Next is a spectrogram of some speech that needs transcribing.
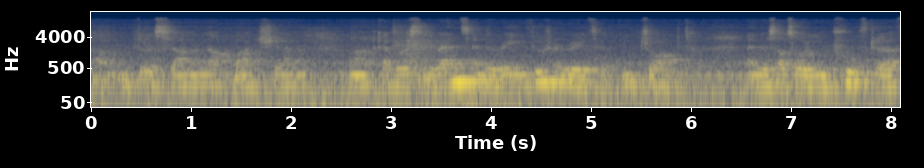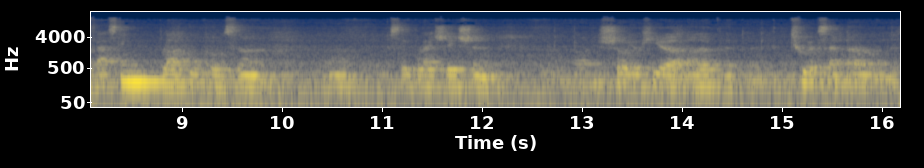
um, there's uh, not much uh, Uh, adverse events and the reinfusion rates have been dropped. And there's also improved uh, fasting blood glucose uh, uh, stabilization. I want to show you here two um,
